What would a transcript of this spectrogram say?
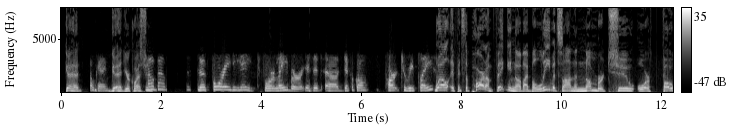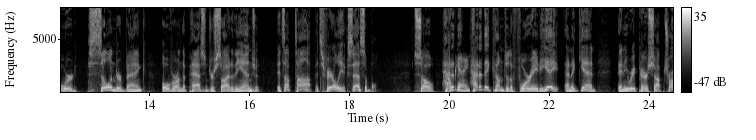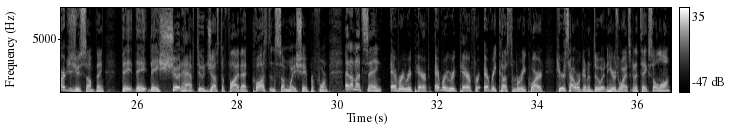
Go ahead. Okay. Go ahead. Your question. How about the 488 for labor? Is it a difficult part to replace? Well, if it's the part I'm thinking of, I believe it's on the number two or forward cylinder bank over on the passenger side of the engine. It's up top. It's fairly accessible. So how did they how did they come to the 488? And again, any repair shop charges you something, they, they they should have to justify that cost in some way, shape, or form. And I'm not saying every repair. If every repair for every customer required, here's how we're going to do it, and here's why it's going to take so long.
